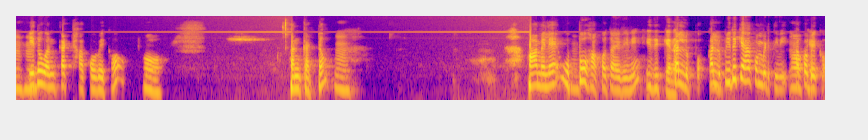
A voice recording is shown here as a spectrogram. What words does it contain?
ಹ್ಮ್. ಇದು ಒಂದ್ ಕಟ್ ಹಾಕೋಬೇಕು. ಒಂದ್ ಕಟ್ಟು. ಆಮೇಲೆ ಉಪ್ಪು ಹಾಕೋತಾ ಇದೀನಿ ಇದಕ್ಕೆ ಕಲ್ಲುಪ್ಪು ಕಲ್ಲುಪ್ಪು. ಇದಕ್ಕೆ ಹಾಕೊಂಡ್ಬಿಡ್ತೀವಿ. ಹಾಕೋಬೇಕು.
